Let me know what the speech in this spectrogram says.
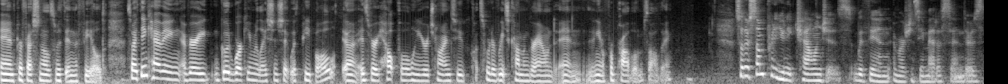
and professionals within the field. So I think having a very good working relationship with people uh, is very helpful when you're trying to sort of reach common ground and you know for problem solving. So there's some pretty unique challenges within emergency medicine. There's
